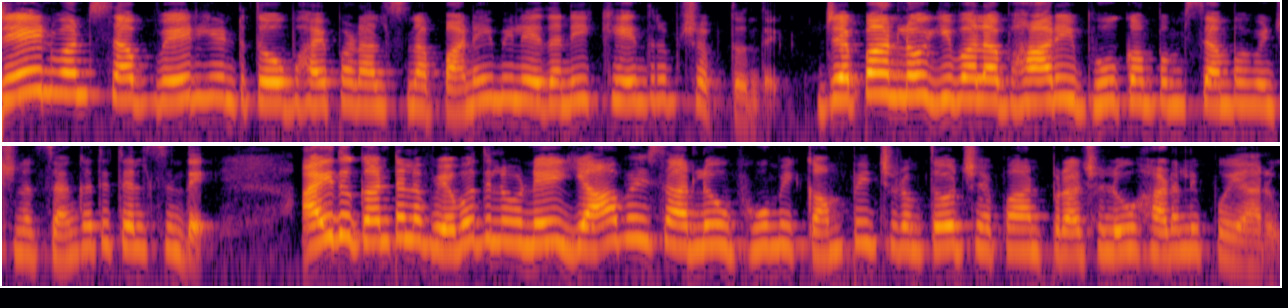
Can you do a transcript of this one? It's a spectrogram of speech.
జేఎన్ వన్ సబ్ వేరియంట్తో భయపడాల్సిన పనేమీ లేదని కేంద్రం చెబుతుంది. జపాన్లో ఇవాళ భారీ భూకంపం సంభవించిన సంగతి తెలిసిందే. ఐదు గంటల వ్యవధిలోనే యాభై సార్లు భూమి కంపించడంతో జపాన్ ప్రజలు హడలిపోయారు.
